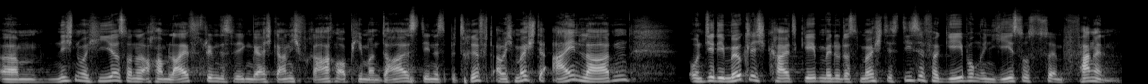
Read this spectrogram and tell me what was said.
Ähm, nicht nur hier, sondern auch am Livestream. Deswegen werde ich gar nicht fragen, ob jemand da ist, den es betrifft. Aber ich möchte einladen und dir die Möglichkeit geben, wenn du das möchtest, diese Vergebung in Jesus zu empfangen.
